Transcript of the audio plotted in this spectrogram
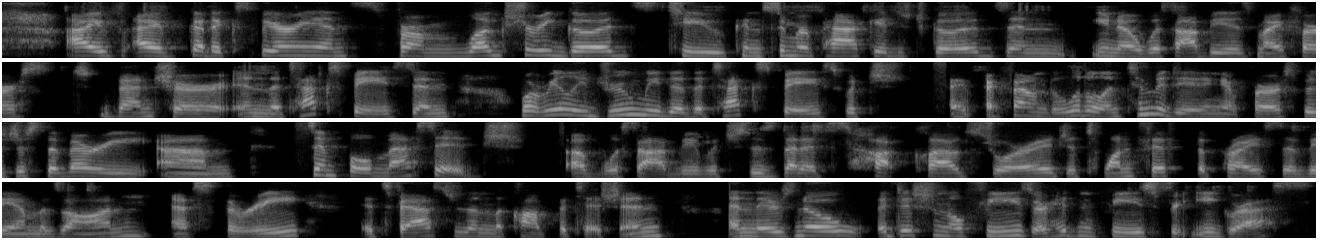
I've I've got experience from luxury goods to consumer packaged goods, and you know Wasabi is my first venture in the tech space. And what really drew me to the tech space, which I, I found a little intimidating at first was just the very um, simple message of Wasabi, which is that it's hot cloud storage. It's one fifth the price of Amazon S3. It's faster than the competition, and there's no additional fees or hidden fees for egress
